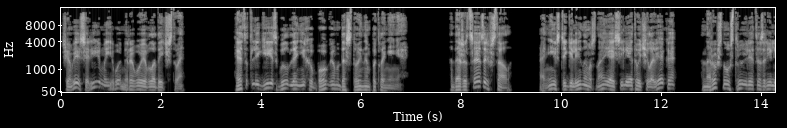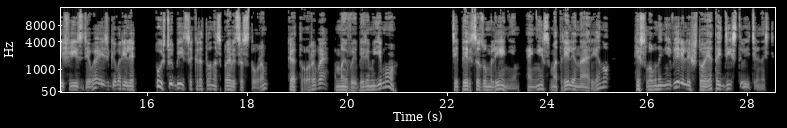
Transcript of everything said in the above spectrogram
чем весь Рим и его мировое владычество. Этот легиец был для них богом, достойным поклонения. Даже Цезарь встал. Они с Тигелином, зная о силе этого человека, нарочно устроили это зрелище и, издеваясь, говорили, пусть убийца Кротона справится с Туром, которого мы выберем ему. Теперь с изумлением они смотрели на арену и словно не верили, что это действительность.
